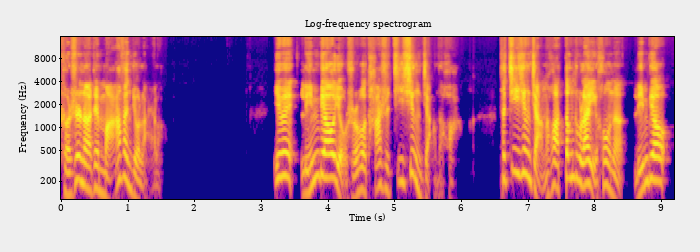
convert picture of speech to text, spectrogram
可是呢，这麻烦就来了，因为林彪有时候他是即兴讲的话，他即兴讲的话登出来以后呢，林彪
